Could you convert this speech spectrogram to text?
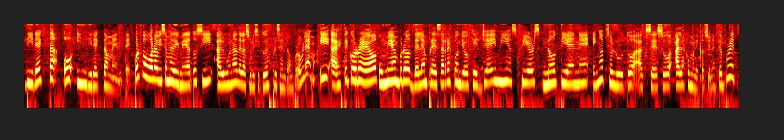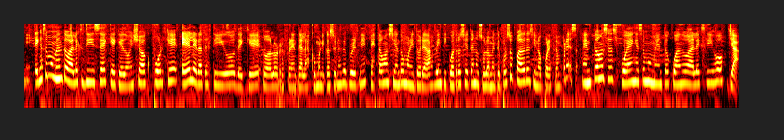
directa o indirectamente. Por favor avísame de inmediato si alguna de las solicitudes presenta un problema. Y a este correo, un miembro de la empresa respondió que Jamie Spears no tiene en absoluto acceso a las comunicaciones de Britney. En ese momento Alex dice que quedó en shock porque él era testigo de que todo lo referente a las comunicaciones de Britney estaban siendo monitoreadas 24/7 no solamente por su padre sino por esta empresa. Entonces fue en ese momento cuando Alex dijo ya,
